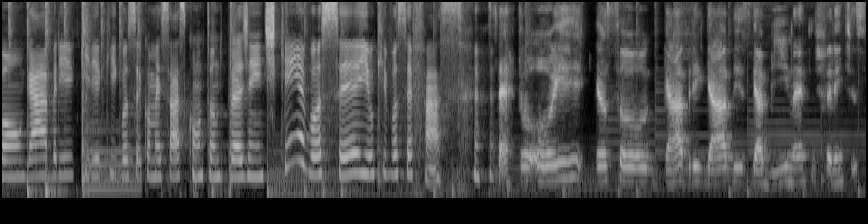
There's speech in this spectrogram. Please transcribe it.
Bom, Gabri, queria que você começasse contando pra gente quem é você e o que você faz. Certo. Oi, eu sou Gabri, Gabs, Gabi, né? Diferentes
